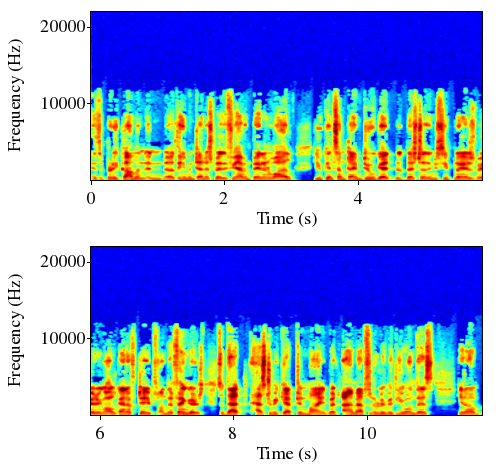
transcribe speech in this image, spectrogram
is a pretty common in, uh, theme in tennis players. If you haven't played in a while, you can sometimes do get blisters, and you see players wearing all kind of tapes on their fingers. So that has to be kept in mind. But I'm absolutely with you on this. You know,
